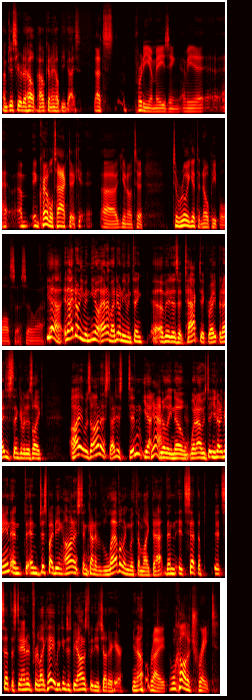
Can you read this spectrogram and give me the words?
I'm just here to help. How can I help you guys? That's pretty amazing. I mean, uh, um, incredible tactic, uh, you know, to to really get to know people also. So uh, yeah, and I don't even, you know, Adam, I don't even think of it as a tactic, right? But I just think of it as like. I was honest. I just didn't yet yeah. really know yeah. what I was doing. You know what I mean? And and just by being honest and kind of leveling with them like that, then it set the it set the standard for like, hey, we can just be honest with each other here. You know? Right. We'll call it a trait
